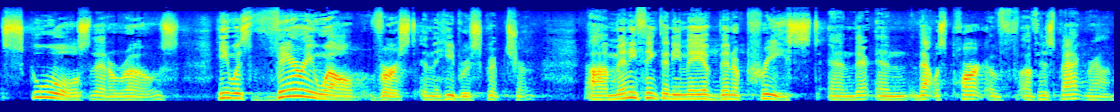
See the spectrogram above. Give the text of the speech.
schools that arose. He was very well versed in the Hebrew scripture. Uh, many think that he may have been a priest, and, there, and that was part of, of his background.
